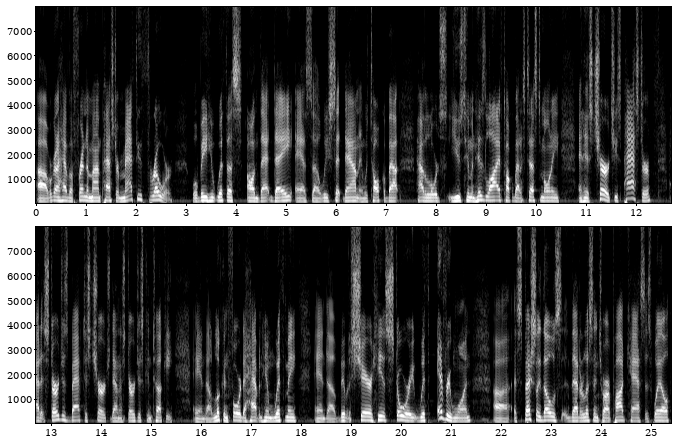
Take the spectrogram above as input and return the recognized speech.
uh, we're going to have a friend of mine, Pastor Matthew Thrower will be with us on that day as uh, we sit down and we talk about how the Lord's used him in his life, talk about his testimony and his church. He's pastor at Sturgis Baptist Church down in Sturgis, Kentucky, and uh, looking forward to having him with me and uh, be able to share his story with everyone, uh, especially those that are listening to our podcast as well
